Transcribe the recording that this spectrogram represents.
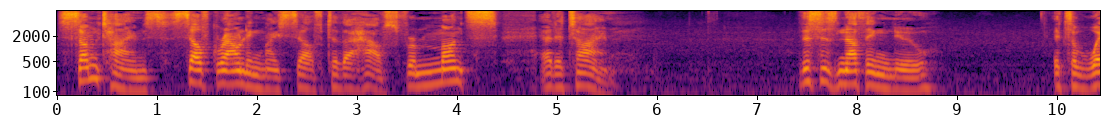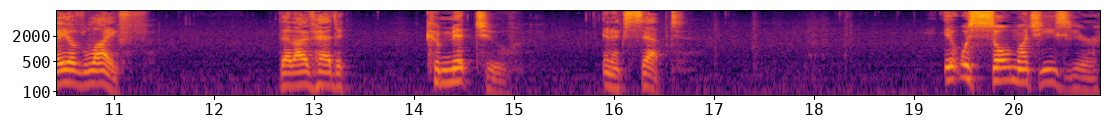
sometimes self grounding myself to the house for months at a time. This is nothing new. It's a way of life that I've had to commit to and accept. It was so much easier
